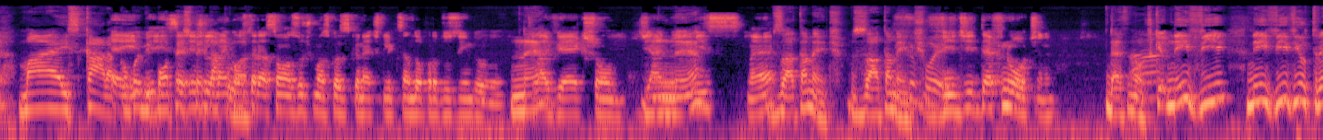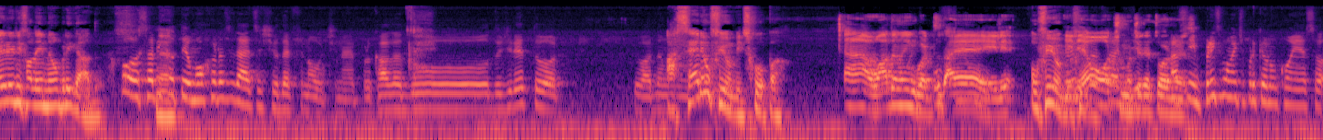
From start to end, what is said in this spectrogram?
É. Mas, cara, É, Cowboy e, Bebop e se é a gente levar em consideração as últimas coisas que o Netflix andou produzindo Né? de live action de animes, né? Exatamente, Que exatamente. foi? Vi de Death Note, né? Death Note, Ah. que eu nem vi, nem vi, vi o trailer e falei, não, obrigado. Pô, sabe É. que eu tenho uma curiosidade de assistir o Death Note, né? Por causa do, do diretor. Do Adam A série ou o filme, desculpa? Ah, o Adam Wingard. O É, filme. ele. O filme. Ele é ótimo diretor Assim, mesmo. principalmente porque eu não conheço,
